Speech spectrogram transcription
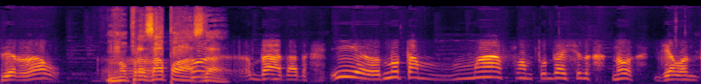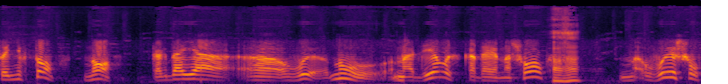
держал. Ну, про запас, ну, да. Да, да, да. И, ну, там маслом туда-сюда. Но дело-то не в том. Но когда я, э, вы, ну, надел их, когда я нашел, ага. вышел,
